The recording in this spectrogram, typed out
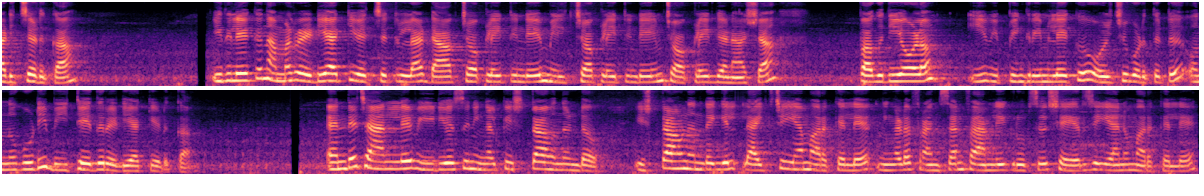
അടിച്ചെടുക്കാം. ഇതിലേക്ക് നമ്മൾ റെഡിയാക്കി വെച്ചിട്ടുള്ള ഡാർക്ക് ചോക്ലേറ്റിന്റെയും മിൽക്ക് ചോക്ലേറ്റിന്റെയും ചോക്ലേറ്റ് ഗണാശ പകുതിയോളം ഈ വിപ്പിംഗ് ക്രീമിലേക്ക് ഒഴിച്ചു കൊടുത്തിട്ട് ഒന്നുകൂടി ബീറ്റ് ചെയ്ത് റെഡിയാക്കി എടുക്കാം. എന്റെ ചാനലിലെ വീഡിയോസ് നിങ്ങൾക്ക് ഇഷ്ടമാവുന്നുണ്ടോ ഇഷ്ടമാവുന്നുണ്ടെങ്കിൽ ലൈക്ക് ചെയ്യാൻ മറക്കല്ലേ? നിങ്ങളുടെ ഫ്രണ്ട്സ് ആൻഡ് ഫാമിലി ഗ്രൂപ്പ്സിൽ ഷെയർ ചെയ്യാനും മറക്കല്ലേ?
